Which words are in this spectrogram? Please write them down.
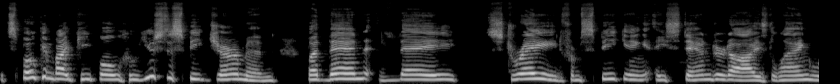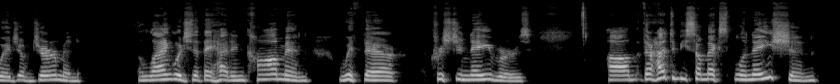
it's spoken by people who used to speak German, but then they strayed from speaking a standardized language of German, a language that they had in common with their Christian neighbors. Um, there had to be some explanation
